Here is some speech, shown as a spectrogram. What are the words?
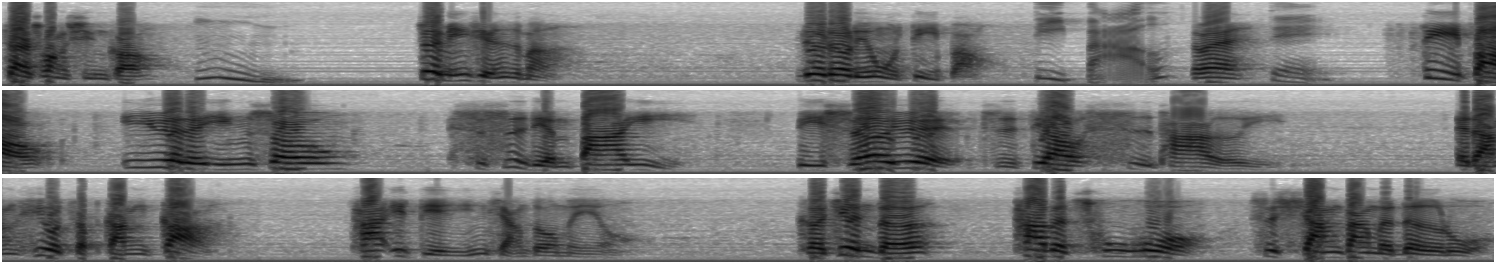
再创新高。嗯，最明显是什么？六六零五地保，地保对不对？对，地保一月的营收十四点八亿，比十二月只掉四趴而已。哎，然后十尴尬，它一点影响都没有，可见得它的出货是相当的热络。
